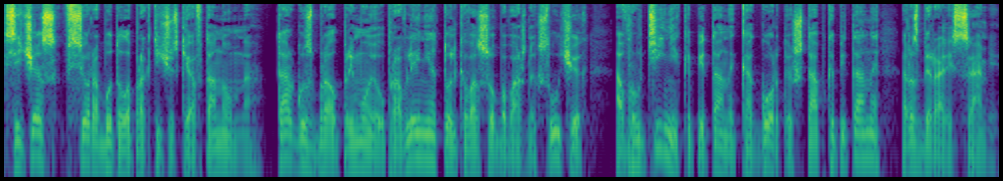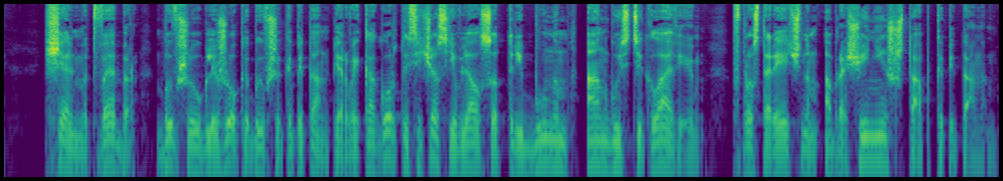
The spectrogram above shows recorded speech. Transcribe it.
Сейчас все работало практически автономно. Таргус брал прямое управление только в особо важных случаях, а в рутине капитаны когорты, штаб-капитаны разбирались сами. Хельмут Вебер, бывший углежок и бывший капитан первой когорты, сейчас являлся трибуном Ангустиклавием, в просторечном обращении штаб-капитаном.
